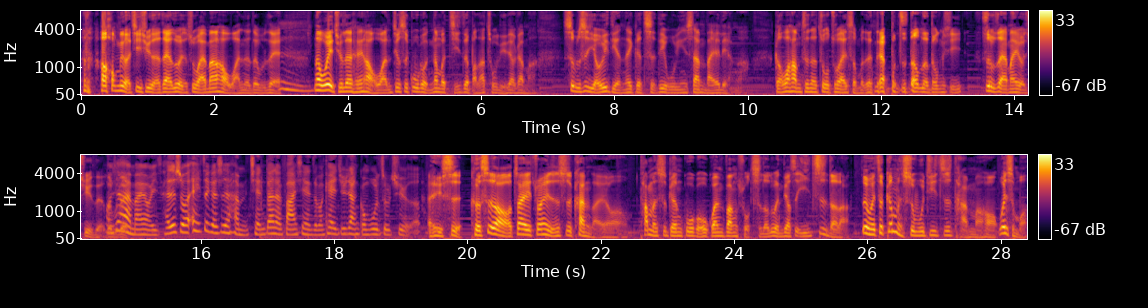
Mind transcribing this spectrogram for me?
他后面有继续的在论述，还蛮好玩的，对不对？嗯，那我也觉得很好玩，就是 Google 你那么急着把它处理掉干嘛？是不是有一点那个此地无银三百两啊？搞不好他们真的做出来什么人家不知道的东西，是不是还蛮有趣的？好像还蛮有意思。还是说，哎、欸，这个是很前端的发现，怎么可以就这样公布出去了？哎、欸，是。可是哦，在专业人士看来哦，他们是跟 Google 官方所持的论调是一致的啦，认为这根本是无稽之谈嘛，哈。为什么？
